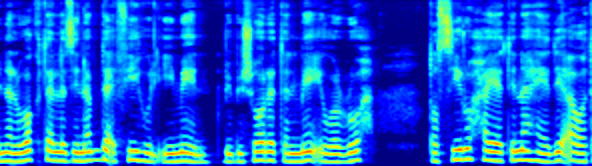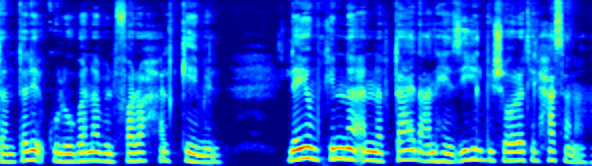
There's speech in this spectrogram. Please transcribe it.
من الوقت الذي نبدأ فيه الإيمان ببشارة الماء والروح تصير حياتنا هادئة وتمتلئ قلوبنا بالفرح الكامل. لا يمكننا أن نبتعد عن هذه البشارة الحسنة.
